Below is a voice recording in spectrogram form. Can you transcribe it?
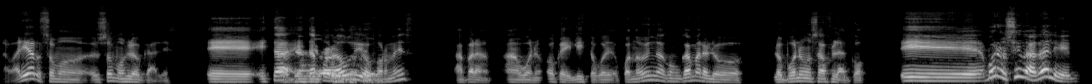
para variar somos, somos locales. Eh, ¿Está, ¿Está por audio, Fornés? Ah, para. Ah, bueno, ok, listo. Cuando venga con cámara lo, lo ponemos a flaco. Eh, bueno, Seba, dale,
